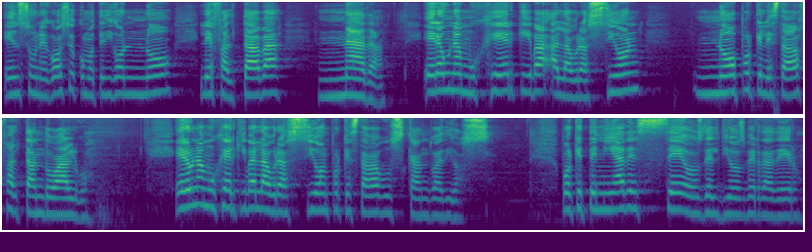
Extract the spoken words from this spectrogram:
en su negocio, como te digo, no le faltaba nada. Era una mujer que iba a la oración no porque le estaba faltando algo. Era una mujer que iba a la oración porque estaba buscando a Dios, porque tenía deseos del Dios verdadero.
